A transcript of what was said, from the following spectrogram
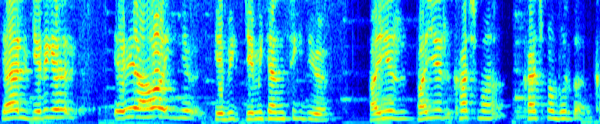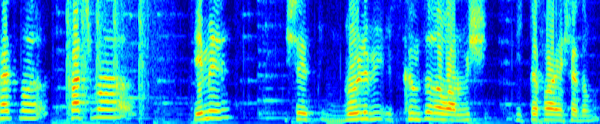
Gel, geri gel. Geri ay gemi, gemi kendisi gidiyor. Hayır, hayır kaçma. Kaçma burada. Kaçma. Kaçma. Gemi. İşte böyle bir sıkıntı da varmış. İlk defa yaşadım.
